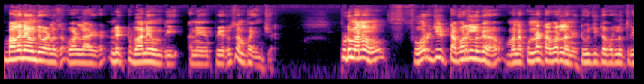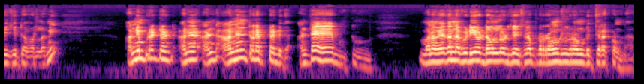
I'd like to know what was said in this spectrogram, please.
బాగానే ఉంది వాళ్ళ వాళ్ళ నెట్ బాగానే ఉంది అనే పేరు సంపాదించారు. ఇప్పుడు మనం ఫోర్ జీ టవర్లుగా మనకున్న టవర్లని టూ జీ టవర్లు త్రీ జీ టవర్లని అన్ఇంప్రెటెడ్ అన్ అన్ఇంటరప్టెడ్గా అంటే మనం ఏదన్నా వీడియో డౌన్లోడ్ చేసినప్పుడు రౌండ్ రౌండ్ తిరగకుండా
